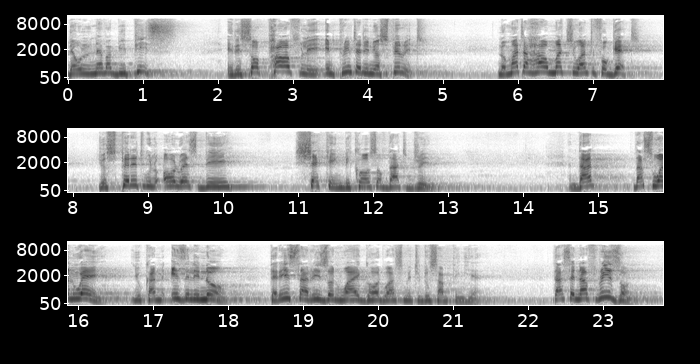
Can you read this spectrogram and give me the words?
there will never be peace. It is so powerfully imprinted in your spirit. No matter how much you want to forget, your spirit will always be shaking because of that dream. And that, that's one way you can easily know there is a reason why God wants me to do something here. That's enough reason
